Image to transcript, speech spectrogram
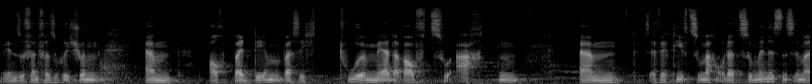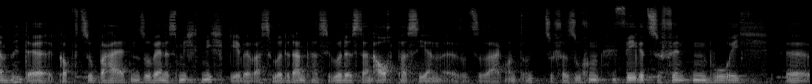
Insofern versuche ich schon ähm, auch bei dem, was ich tue, mehr darauf zu achten, ähm, es effektiv zu machen oder zumindest immer im Hinterkopf zu behalten, so wenn es mich nicht gäbe, was würde dann passieren, würde es dann auch passieren äh, sozusagen und, und zu versuchen, Wege zu finden, wo ich, äh,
